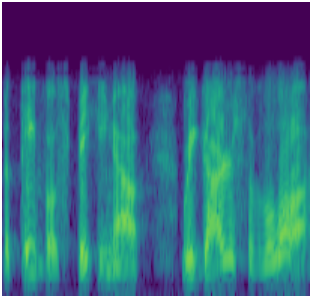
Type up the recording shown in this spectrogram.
the people speaking out regardless of the law.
